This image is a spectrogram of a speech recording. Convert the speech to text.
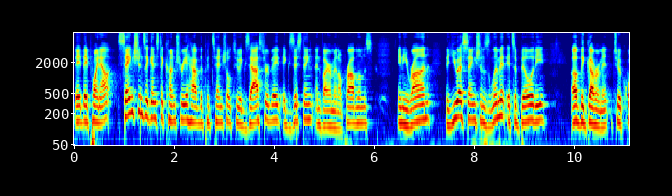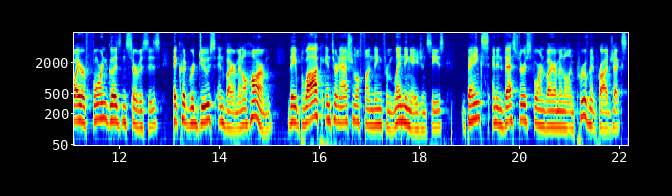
They, they point out sanctions against a country have the potential to exacerbate existing environmental problems. In Iran, the U.S. sanctions limit its ability of the government to acquire foreign goods and services that could reduce environmental harm. They block international funding from lending agencies, banks, and investors for environmental improvement projects,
